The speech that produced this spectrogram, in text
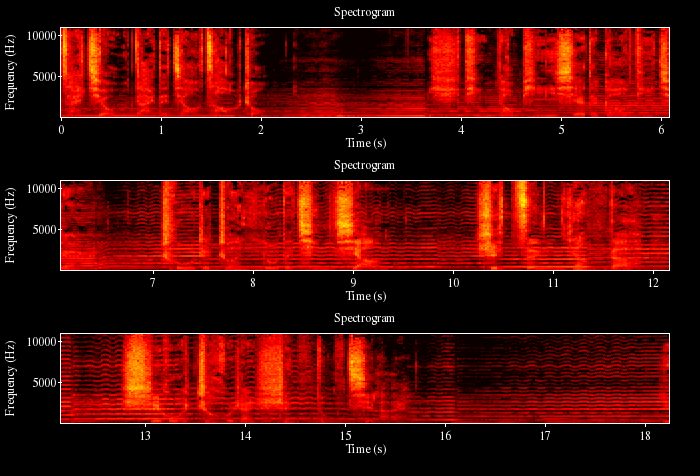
在九代的焦躁中，一听到皮鞋的高底尖儿。触着砖路的清响，是怎样的使我骤然生动起来？于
